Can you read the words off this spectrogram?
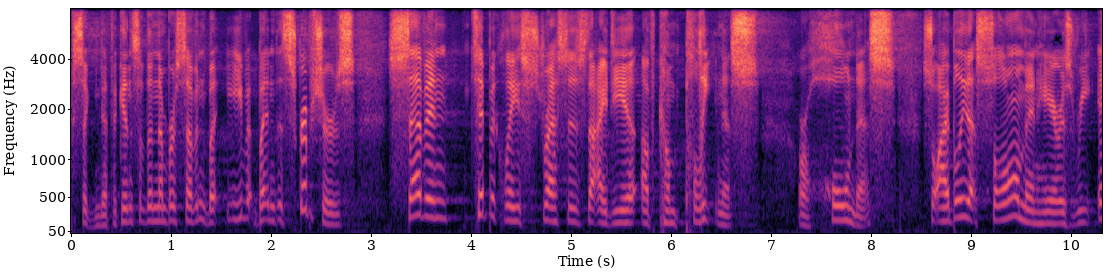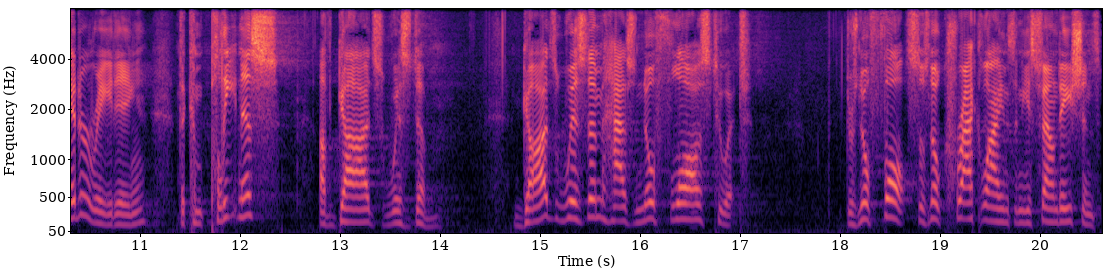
significance of the number seven, but, even, but in the scriptures, seven typically stresses the idea of completeness or wholeness. So I believe that Solomon here is reiterating the completeness of God's wisdom. God's wisdom has no flaws to it. There's no faults, there's no crack lines in these foundations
